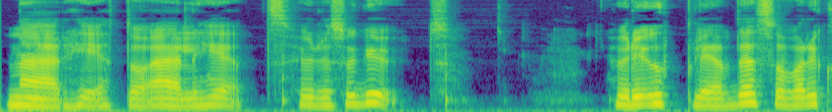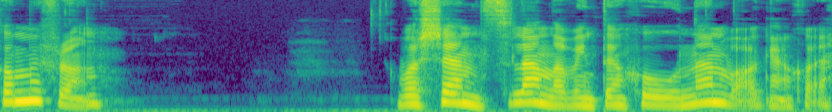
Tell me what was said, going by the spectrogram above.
närhet och ärlighet, hur det såg ut. Hur det upplevdes och var det kom ifrån. Vad känslan av intentionen var kanske.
